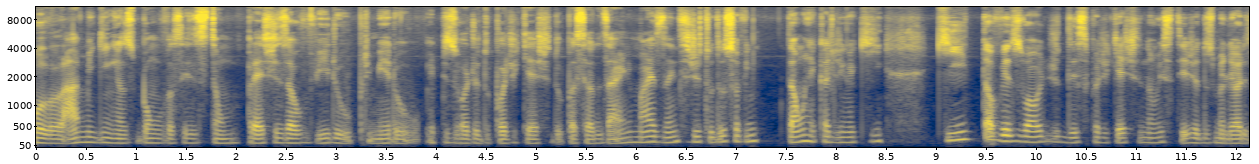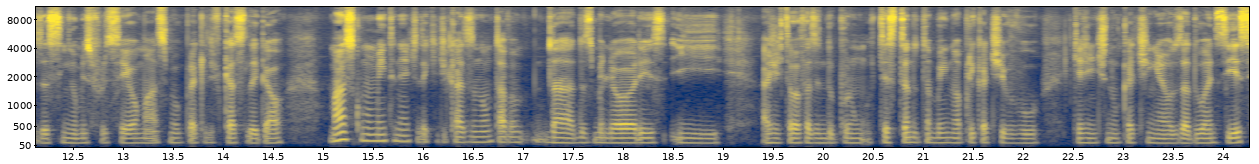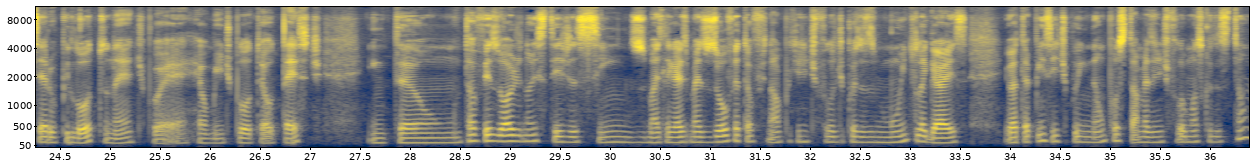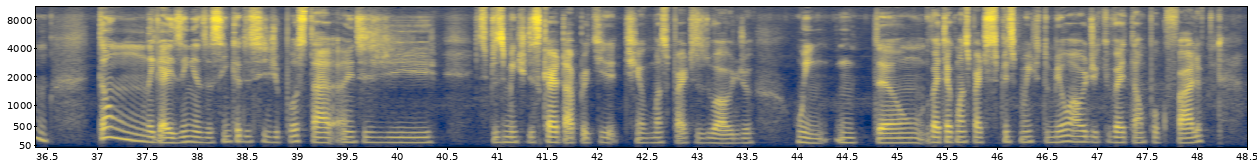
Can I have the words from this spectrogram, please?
Olá, amiguinhos. Bom, vocês estão prestes a ouvir o primeiro episódio do podcast do Pastel Design, mas antes de tudo, eu só vim dar um recadinho aqui que talvez o áudio desse podcast não esteja dos melhores assim, eu me esforcei ao máximo para que ele ficasse legal, mas como a internet daqui de casa não estava da, das melhores e a gente estava fazendo por um testando também no aplicativo que a gente nunca tinha usado antes e esse era o piloto, né? Tipo, é realmente o piloto é o teste. Então, talvez o áudio não esteja assim dos mais legais, mas ouve até o final porque a gente falou de coisas muito legais. Eu até pensei tipo em não postar, mas a gente falou umas coisas tão tão legaisinhas assim que eu decidi postar antes de simplesmente descartar porque tinha algumas partes do áudio ruim. Então, vai ter algumas partes principalmente do meu áudio que vai estar um pouco falho,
